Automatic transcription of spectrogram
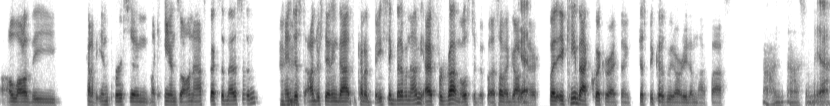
a lot of the kind of in-person, like hands-on aspects of medicine. Mm-hmm. And just understanding that kind of basic bit of anatomy, I forgot most of it, but that's how I got yeah. there. But it came back quicker, I think, just because we'd already done that class. Awesome. Yeah.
